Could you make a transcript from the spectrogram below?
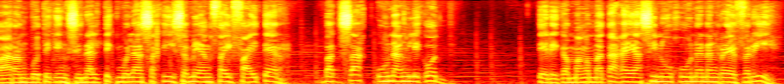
Parang butiking sinaltik mula sa kisame ang Thai fighter. Bagsak una ang likod. Tirik ang mga mata kaya sinukunan ng referee.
